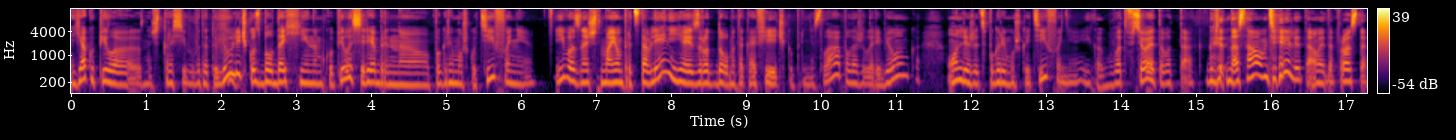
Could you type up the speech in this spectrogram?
я купила, значит, красивую вот эту люлечку с балдахином, купила серебряную погремушку Тифани. И вот, значит, в моем представлении я из роддома такая феечка принесла, положила ребенка, он лежит с погремушкой Тифани, и как бы вот все это вот так. Говорит, на самом деле там это просто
